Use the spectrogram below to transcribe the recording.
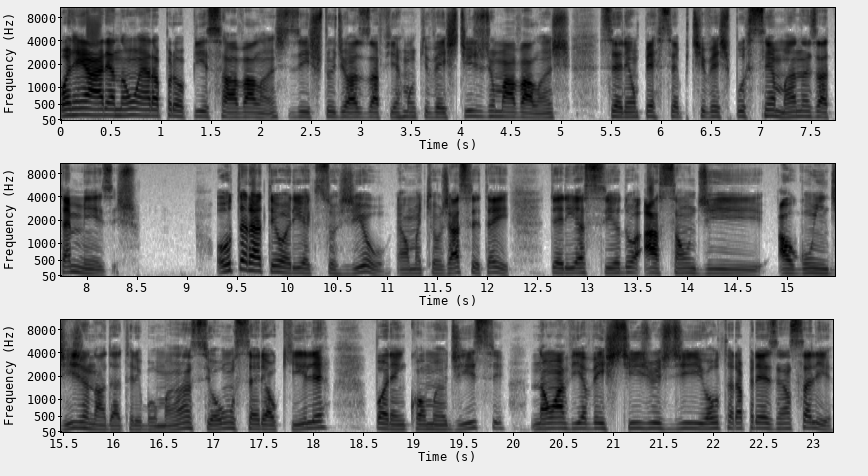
Porém, a área não era propícia a avalanches e estudiosos afirmam que vestígios de uma avalanche seriam perceptíveis por semanas até meses. Outra teoria que surgiu, é uma que eu já citei, teria sido a ação de algum indígena da tribo Mansi ou um serial killer, porém, como eu disse, não havia vestígios de outra presença ali.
